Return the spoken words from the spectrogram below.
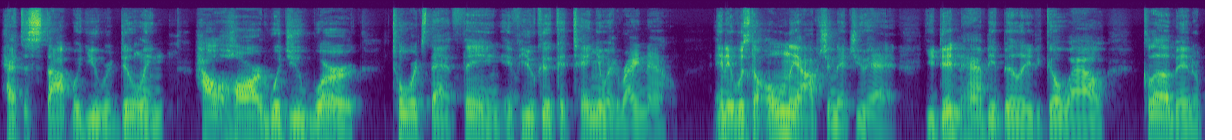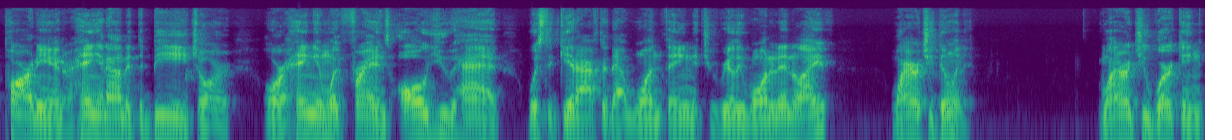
had to stop what you were doing, how hard would you work towards that thing if you could continue it right now. And it was the only option that you had. You didn't have the ability to go out clubbing or partying or hanging out at the beach or or hanging with friends. All you had was to get after that one thing that you really wanted in life. Why aren't you doing it? Why aren't you working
